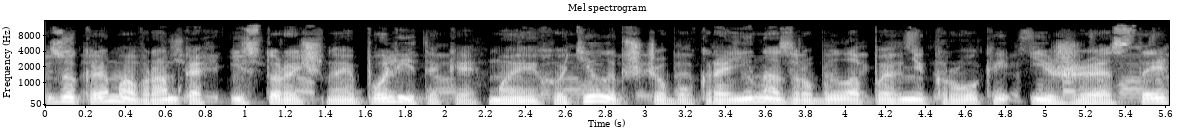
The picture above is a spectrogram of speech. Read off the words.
зокрема в рамках історичної політики. Ми хотіли б, щоб Україна зробила певні кроки і жести,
